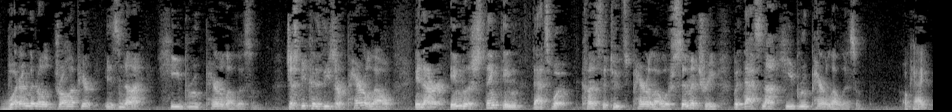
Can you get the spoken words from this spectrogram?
What I'm going to draw up here is not Hebrew parallelism. Just because these are parallel in our English thinking, that's what constitutes parallel or symmetry, but that's not Hebrew parallelism. Okay?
